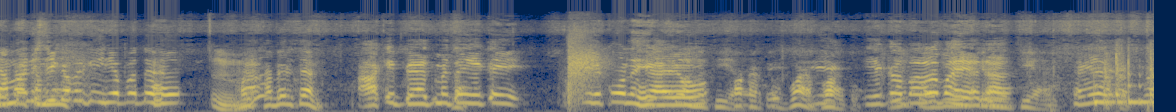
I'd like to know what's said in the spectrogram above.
તમારી શી ખબર કે પતા હે? ખબર છે આખી આખી પેચમાં તો એક એકો નહીં આવ્યો. એકા તારા પાસે હતા.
